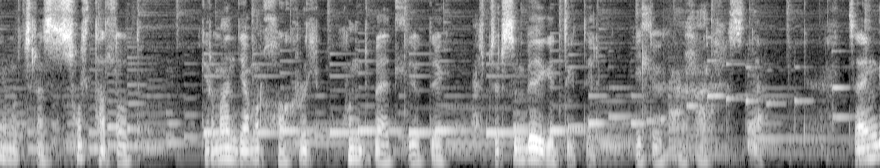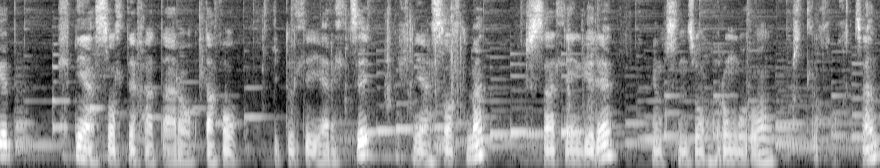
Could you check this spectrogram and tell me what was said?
Тийм учраас сул талууд Германд ямар хохирол хүнд байдлуудыг авчирсан бэ гэдэг дээр илүү их анхаарах ёстой. За ингээд эхний асуултынхаа дараа дагуу хэдүүлээ ярилцъя. Эхний асуулт маань Версалийн гэрээ 1923 хүртэлх хугацаанд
